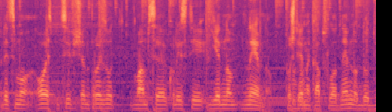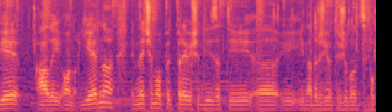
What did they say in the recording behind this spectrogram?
recimo ovaj specifičan proizvod vam se koristi jednom dnevno, pošto jedna kapsula dnevno do dvije, ali ono, jedna, jer nećemo opet previše dizati e, i, i nadraživati želudac zbog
